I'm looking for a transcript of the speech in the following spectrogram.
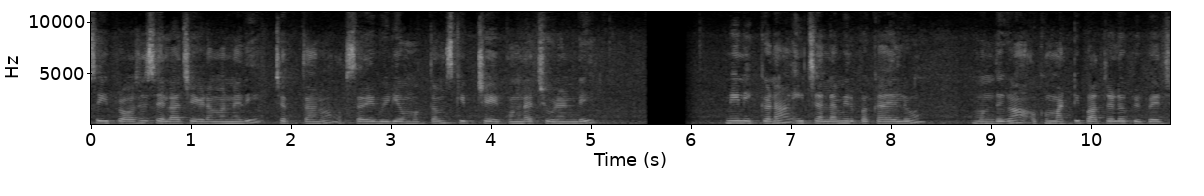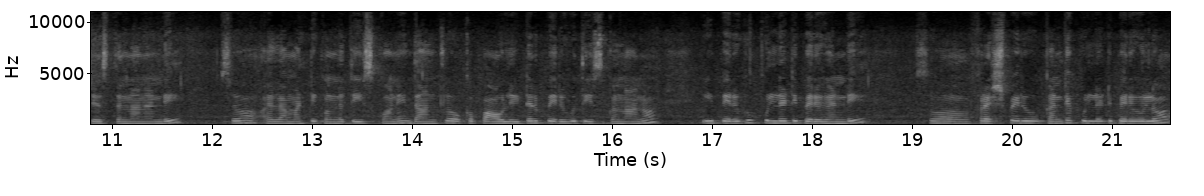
సో ఈ ప్రాసెస్ ఎలా చేయడం అనేది చెప్తాను. ఒకసారి వీడియో మొత్తం స్కిప్ చేయకుండా చూడండి. నేను ఇక్కడ ఈ చల్ల మిరపకాయలు ముందుగా ఒక మట్టి పాత్రలో ప్రిపేర్ చేస్తున్నానండి. సో ఇలా మట్టి కుండ తీసుకొని దాంట్లో ఒక పావు లీటర్ పెరుగు తీసుకున్నాను. ఈ పెరుగు పుల్లటి పెరుగండి. సో ఫ్రెష్ పెరుగు కంటే పుల్లటి పెరుగులో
